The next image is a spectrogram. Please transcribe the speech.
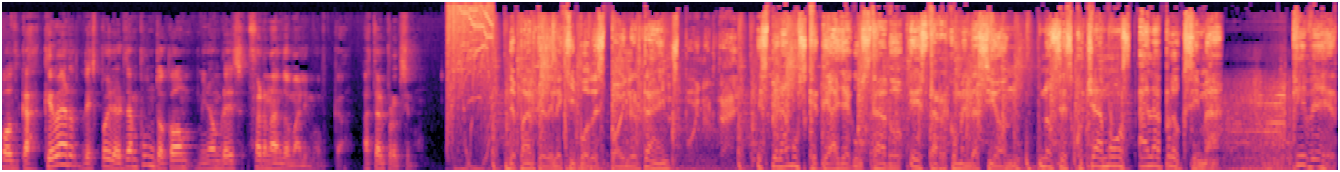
podcast que ver de spoilertime.com, mi nombre es Fernando Malimovka. Hasta el próximo. De parte del equipo de Spoiler Times, esperamos que te haya gustado esta recomendación. Nos escuchamos a la próxima. ¿Qué ver?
